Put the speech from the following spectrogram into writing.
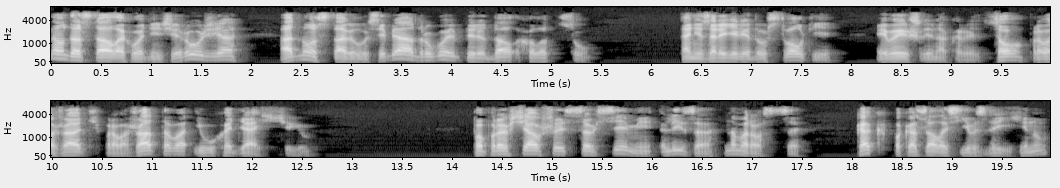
Он достал охотничье ружья, одно ставил у себя, а другое передал холодцу. Они зарядили двухстволки и вышли на крыльцо провожать провожатого и уходящую. Попрощавшись со всеми, Лиза на морозце, как показалось Евздрихину,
